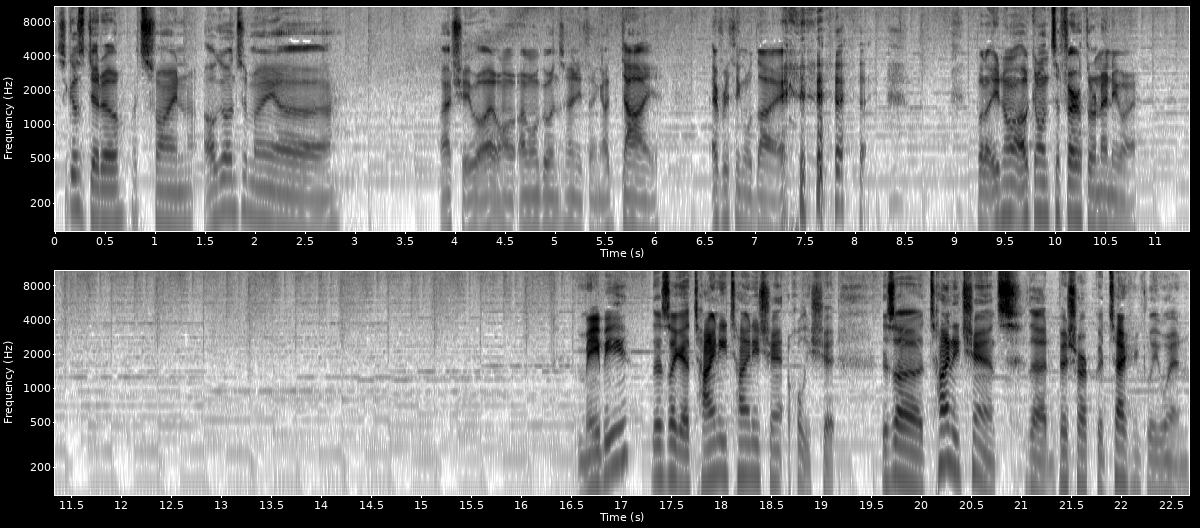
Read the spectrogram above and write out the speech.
so it goes Ditto, that's fine. I'll go into my uh actually well I won't I won't go into anything. I die. Everything will die. But you know, I'll go into Ferrothorn anyway. Maybe there's like a tiny, tiny chance. Holy shit! There's a tiny chance that Bisharp could technically win.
